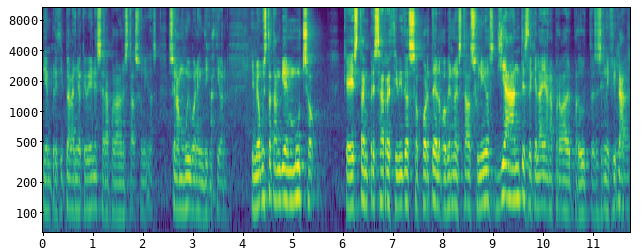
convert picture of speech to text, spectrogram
y en principio el año que viene será aprobado en Estados Unidos. Es una muy buena indicación. Y me gusta también mucho que esta empresa ha recibido soporte del gobierno de Estados Unidos ya antes de que le hayan aprobado el producto. Eso significa Vale.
